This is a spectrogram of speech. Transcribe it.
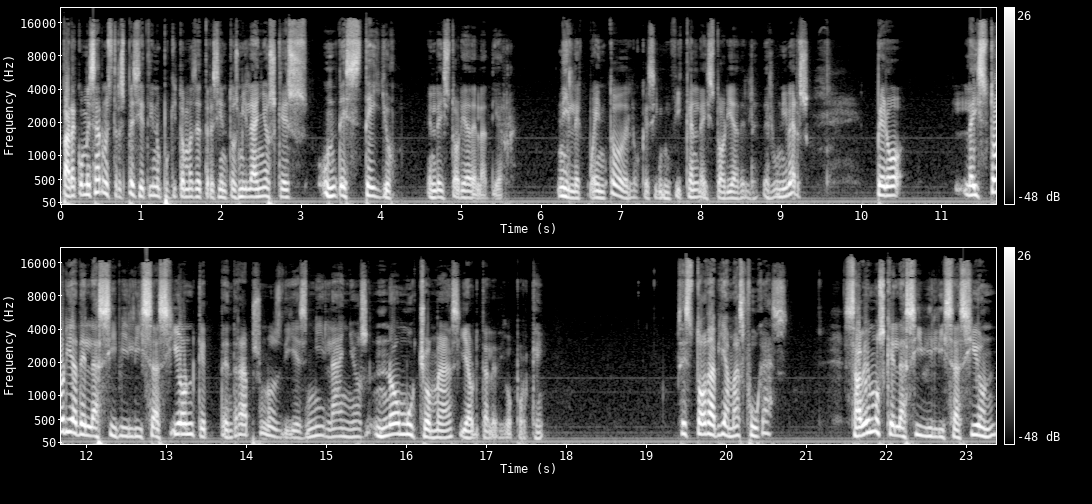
para comenzar, nuestra especie tiene un poquito más de 300.000 años, que es un destello en la historia de la Tierra ni le cuento de lo que significa en la historia del, universo. Pero la historia de la civilización, que tendrá pues, unos 10.000 años, no mucho más, y ahorita le digo por qué, es todavía más fugaz. Sabemos que la civilización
